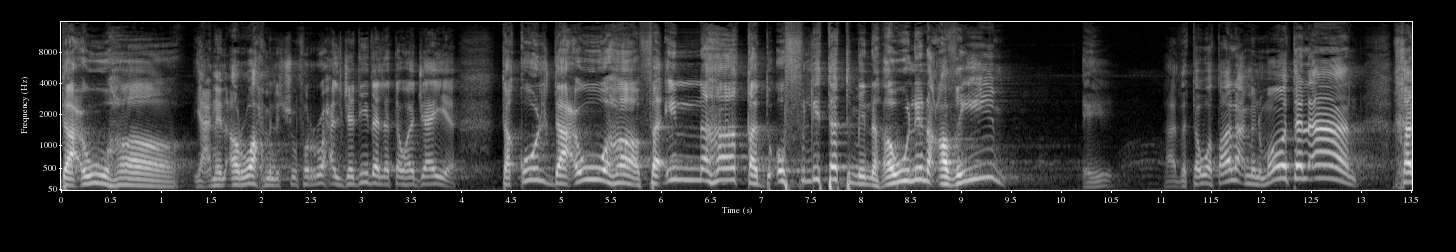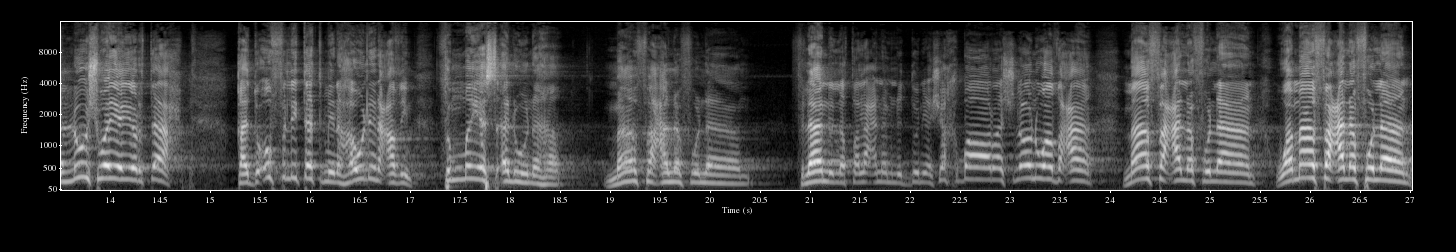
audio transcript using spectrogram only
دعوها. يعني الأرواح من تشوف الروح الجديدة اللي توها جاية. تقول دعوها فإنها قد أفلتت من هول عظيم. إيه؟ هذا تو طالع من موت الآن. خلوه شوية يرتاح. قد أفلتت من هول عظيم. ثم يسألونها ما فعل فلان؟ فلان اللي طلعنا من الدنيا شخباره شلون وضعه؟ ما فعل فلان وما فعل فلان.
